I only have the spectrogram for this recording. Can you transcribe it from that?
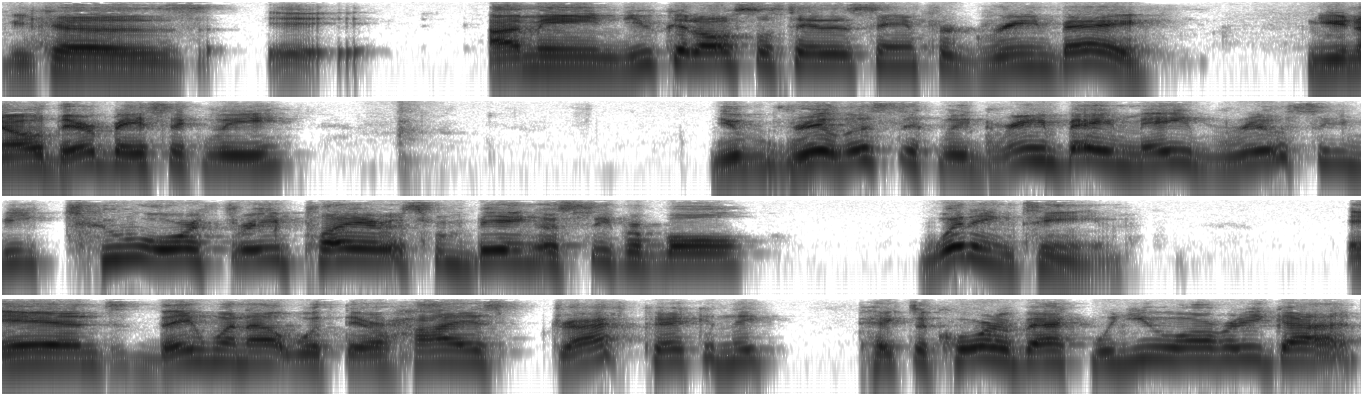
Because it, I mean, you could also say the same for Green Bay. You know, they're basically you realistically Green Bay may realistically be two or three players from being a Super Bowl winning team. And they went out with their highest draft pick and they picked a quarterback when you already got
